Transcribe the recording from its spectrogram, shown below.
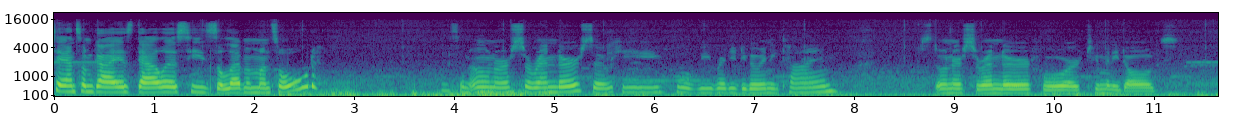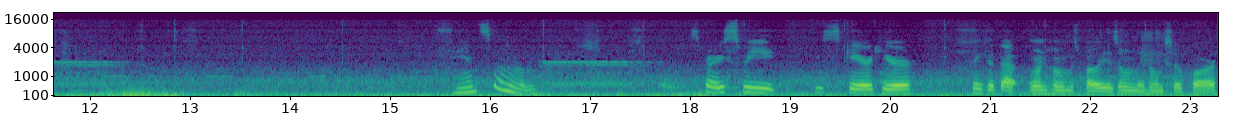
handsome guy is Dallas. He's 11 months old. He's an owner surrender, so he will be ready to go anytime. Just owner surrender for too many dogs. Handsome. It's very sweet. He's scared here. I think that that one home is probably his only home so far.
